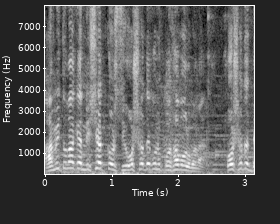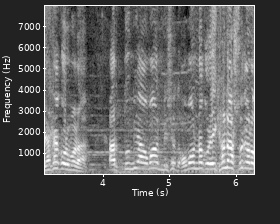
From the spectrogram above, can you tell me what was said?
আমি তোমাকে নিষেধ করছি ওর সাথে কোনো কথা বলব না। ওর সাথে দেখা করব না। আর তুমি আমার নিষেধ অমান্য করে এখানে আসছো কেন?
